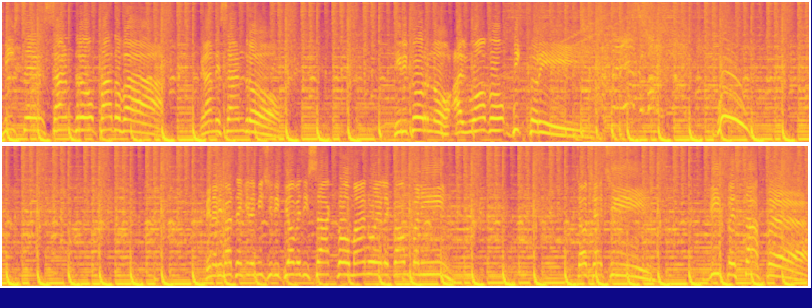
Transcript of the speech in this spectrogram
Mister Sandro Padova. Grande Sandro di ritorno al nuovo Victory. Woo! Ben arrivati anche gli amici di Piove di Sacco, Manuel e Company. Ciao Ceci. VIP e staff.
